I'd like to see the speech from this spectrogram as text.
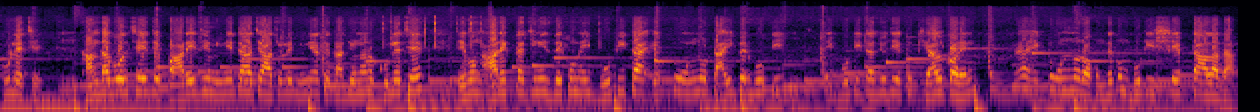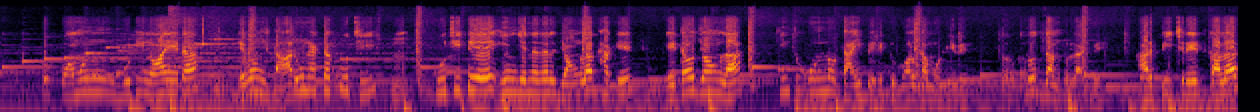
খুলেছে। খান্দা বলছে যে পাড়ে যে মিনেটা আছে আঁচলে মিনে আছে তার জন্য আরও খুলেছে। এবং আরেকটা জিনিস দেখুন এই বুটিটা একটু অন্য টাইপের বুটি। এই বুটিটা যদি একটু খেয়াল করেন হ্যাঁ একটু অন্য রকম। দেখুন বুটির শেপটা আলাদা। খুব কমন বুটি নয় এটা। এবং দারুণ একটা কুচি। কুচিতে ইন জেনারেল জংলা থাকে এটাও জংলা কিন্তু অন্য টাইপের একটু কলকা মোটিভের দুর্দান্ত লাগবে। আর পিচ রেড কালার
